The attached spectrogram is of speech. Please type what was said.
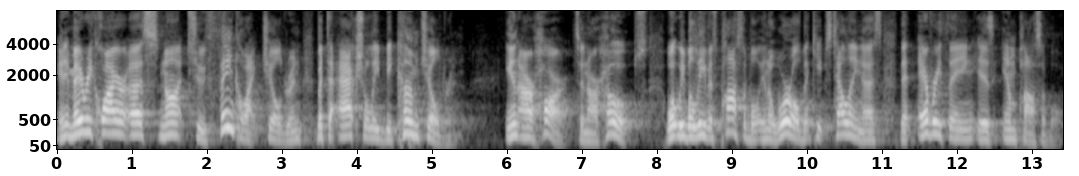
And it may require us not to think like children, but to actually become children in our hearts and our hopes, what we believe is possible in a world that keeps telling us that everything is impossible.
